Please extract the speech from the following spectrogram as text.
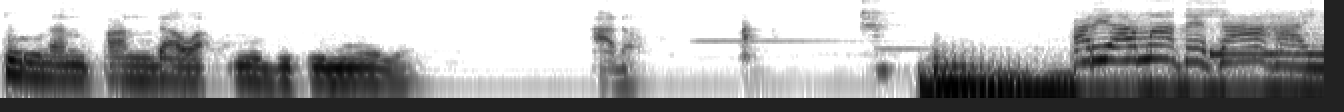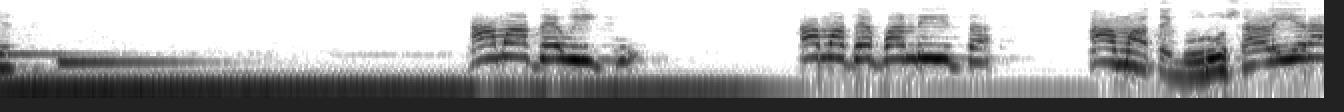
Turunan Pandawa nuduti mulia aduh hari ama teh sahaya. Ama teh wiku. Ama teh pandita. Ama teh guru salira.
